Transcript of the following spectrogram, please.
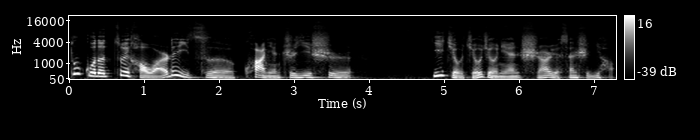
度过的最好玩的一次跨年之一是，一九九九年十二月三十一号。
